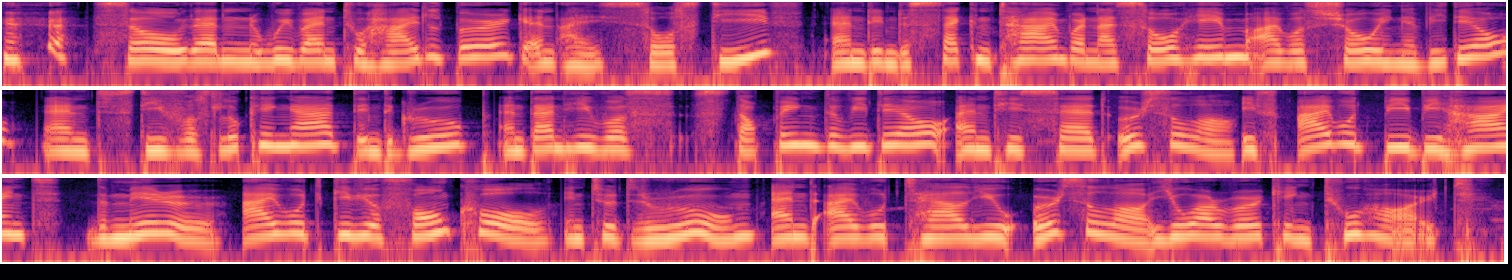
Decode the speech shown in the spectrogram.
so then we went to Heidelberg and I saw Steve. And in the second time when I saw him, I was showing a video and Steve was looking at in the group. And then he was stopping the video and he said, Ursula, if I would be behind the mirror, I would give you a phone call into the room and I would tell you, Ursula, you are working too hard.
